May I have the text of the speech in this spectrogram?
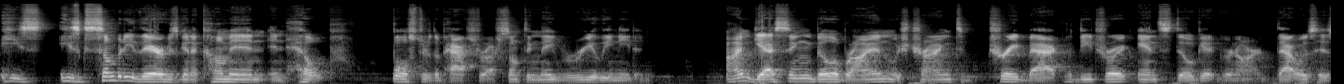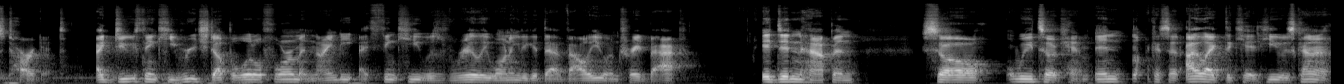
He's he's somebody there who's going to come in and help bolster the pass rush, something they really needed. I'm guessing Bill O'Brien was trying to trade back with Detroit and still get Greenard. That was his target. I do think he reached up a little for him at 90. I think he was really wanting to get that value and trade back. It didn't happen. So we took him. And like I said, I like the kid. He was kind of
